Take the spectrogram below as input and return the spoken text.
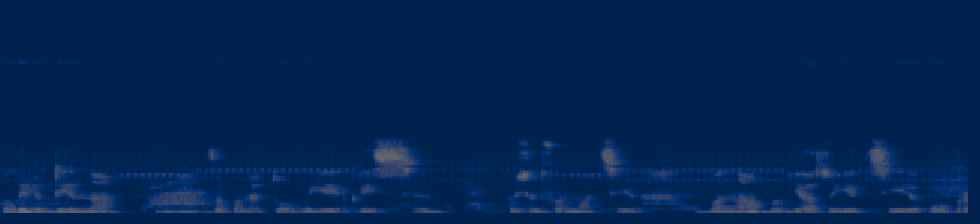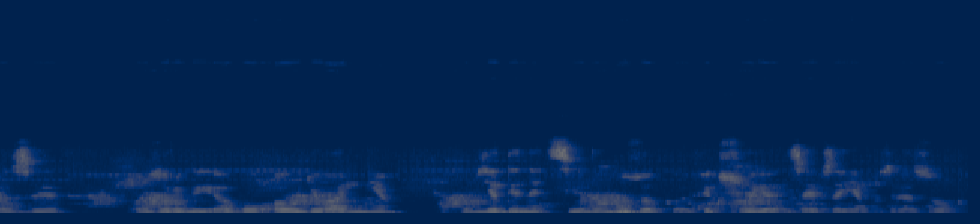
Коли людина запам'ятовує е, якусь інформацію, вона пов'язує ці образи е, зорові або аудіальні в єдине ціле. Мозок фіксує цей взаємозв'язок,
